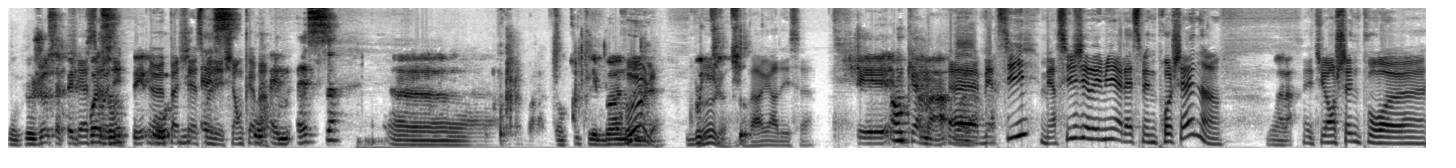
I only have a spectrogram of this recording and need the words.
Donc le jeu s'appelle Poison. P-O-I-S-O-N-S, voilà, dans toutes les bonnes Cool. boutiques. Cool, on va regarder ça. Chez Ankama, voilà. Merci, merci Jérémy, à la semaine prochaine. Voilà. Et tu enchaînes pour, euh,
